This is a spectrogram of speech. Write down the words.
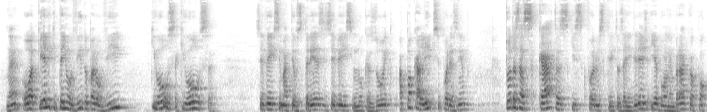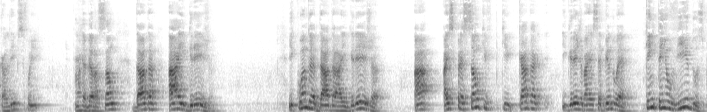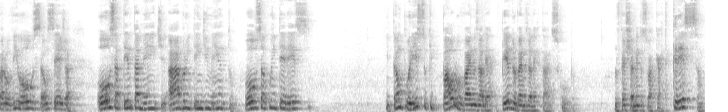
Né? Ou aquele que tem ouvido para ouvir, que ouça, que ouça. Você vê isso em Mateus 13, você vê isso em Lucas 8, Apocalipse, por exemplo. Todas as cartas que foram escritas à igreja, e é bom lembrar que o Apocalipse foi uma revelação dada à igreja. E quando é dada à igreja, a, a expressão que, que cada igreja vai recebendo é: quem tem ouvidos para ouvir, ouça. Ou seja, Ouça atentamente, abra o entendimento, ouça com interesse. Então, por isso que Paulo vai nos alertar, Pedro vai nos alertar, desculpa, no fechamento da sua carta. Cresçam.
